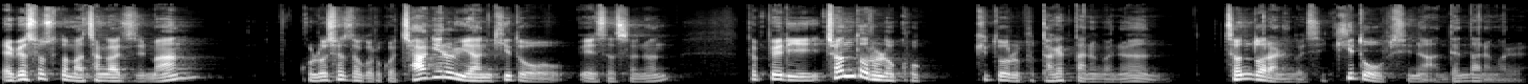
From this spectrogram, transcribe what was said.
에베소서도 마찬가지지만 골로새서 그렇고 자기를 위한 기도에 있어서는 특별히 전도를 놓고 기도를 부탁했다는 것은 전도라는 것이 기도 없이는 안 된다는 걸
